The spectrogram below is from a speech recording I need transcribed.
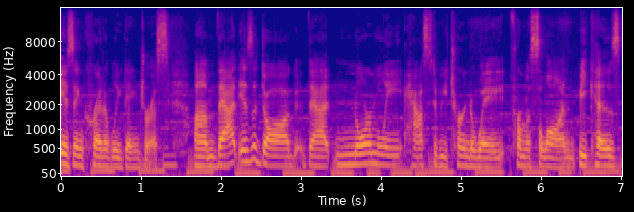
is incredibly dangerous. Um, that is a dog that normally has to be turned away from a salon because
